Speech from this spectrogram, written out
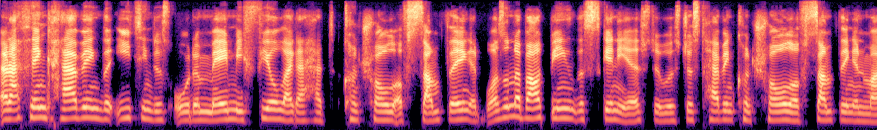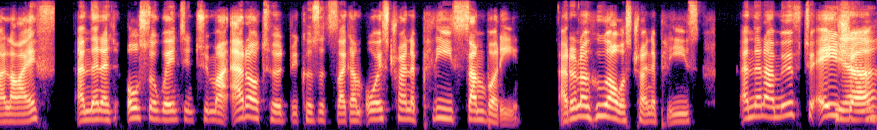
And I think having the eating disorder made me feel like I had control of something. It wasn't about being the skinniest, it was just having control of something in my life. And then it also went into my adulthood because it's like I'm always trying to please somebody. I don't know who I was trying to please. And then I moved to Asia. Yeah.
